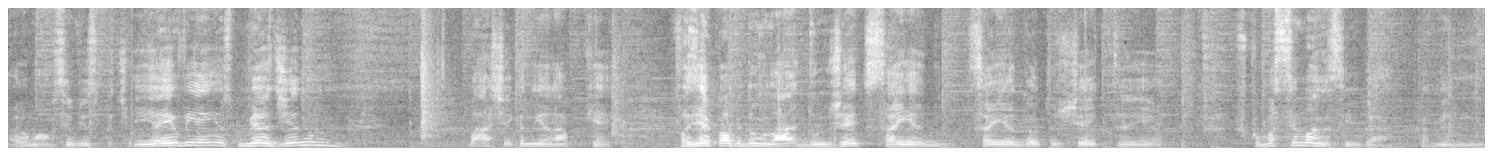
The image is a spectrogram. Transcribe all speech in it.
arrumar um serviço para ti. E aí eu vim aí, os primeiros dias não. Bah, achei que eu não ia lá, porque fazia cópia de um lado, de um jeito, saía, saía do outro jeito. E eu, ficou uma semana assim para mim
